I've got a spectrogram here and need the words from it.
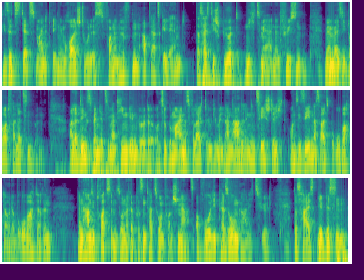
die sitzt jetzt meinetwegen im Rollstuhl, ist von den Hüften abwärts gelähmt. Das heißt, die spürt nichts mehr in den Füßen, wenn wir sie dort verletzen würden. Allerdings, wenn jetzt jemand hingehen würde und so gemein ist, vielleicht irgendwie mit einer Nadel in den Zeh sticht und Sie sehen das als Beobachter oder Beobachterin, dann haben Sie trotzdem so eine Repräsentation von Schmerz, obwohl die Person gar nichts fühlt. Das heißt, wir wissen,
